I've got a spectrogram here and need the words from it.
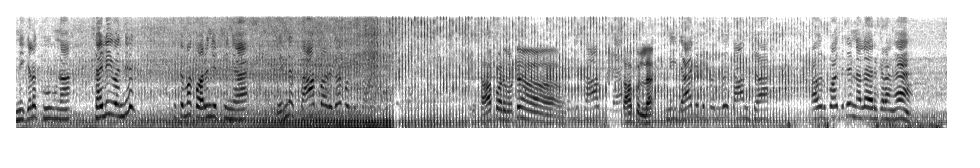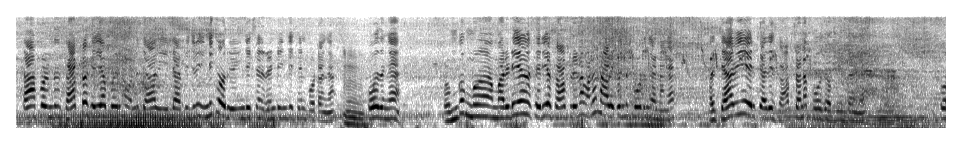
இன்றைக்கெல்லாம் கூவுனா சளி வந்து சுத்தமாக குறைஞ்சிடுச்சுங்க என்ன சாப்பாடு தான் கொஞ்சம். சாப்பாடு. மட்டும் கொஞ்சம் சாப்பிடல. சாப்பிடல. நீ டாக்டர்கிட்ட கொண்டு போய் காமிச்சோம் அவர் பார்த்துட்டு நல்லா இருக்கிறாங்க. சாப்பாடு சாப்பிட்டா சரியாக போயிருங்க ஒன்றும் தேவையில்லை அப்படின்னு சொல்லி இன்றைக்கி ஒரு இன்ஜெக்ஷன் ரெண்டு இன்ஜெக்ஷன் போட்டாங்க. போதுங்க. ரொம்ப மறுபடியும் சரியாக சாப்பிடலன்னா வேணால் நாளைக்கு வந்து போடுங்கன்னாங்க. அது தேவையே இருக்காது. சாப்பிட்டானா போதும் அப்படின்ட்டாங்க. இப்போ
